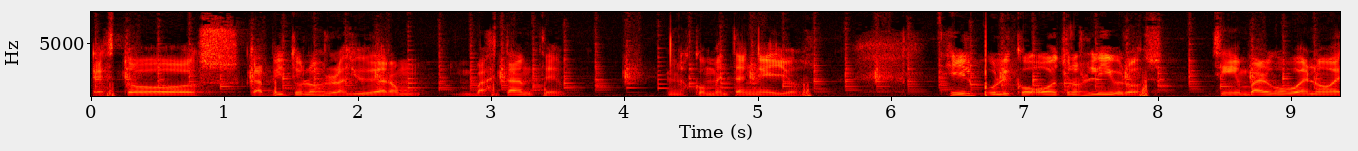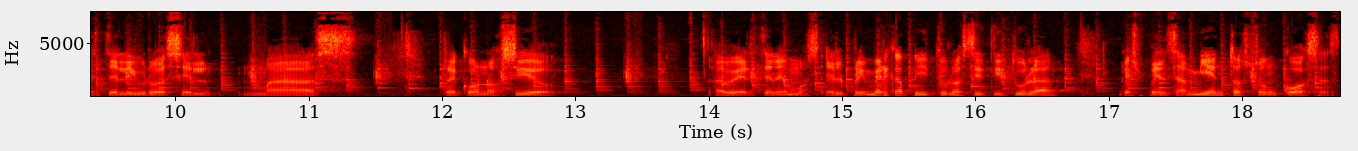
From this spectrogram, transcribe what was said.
estos capítulos lo ayudaron bastante, nos comentan ellos. Hill publicó otros libros, sin embargo, bueno, este libro es el más reconocido. A ver, tenemos el primer capítulo se titula Los pensamientos son cosas.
